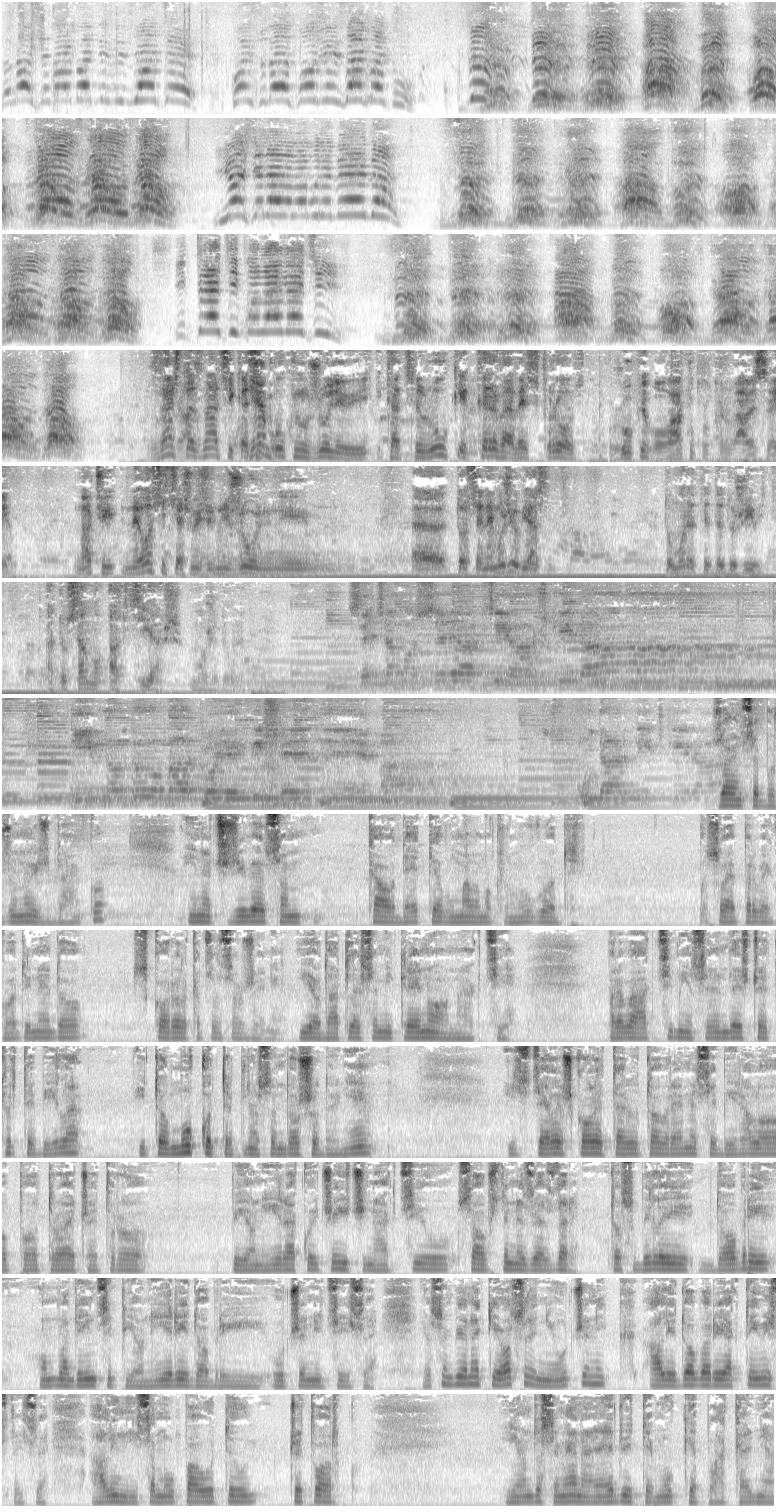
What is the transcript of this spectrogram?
za naše najbolje zvižđače koji su danas položili zakletu. Z, D, R, A, V, O, zdravo, zdravo, zdravo. I još jedan da bude bedan. Z, D, R, A, V, O, zdravo, zdravo, zdravo. I treći po najveći. Z, D, R, A, V, O, zdravo, zdravo, zdravo. Znaš šta znači kad se puknu žuljevi, kad se ruke krvave skroz? Ruke ovako prokrvave sve, jel? Znači, ne osjećaš više ni žulj, ni... E, to se ne može objasniti. To morate da doživite. A to samo akcijaš može da uradi. Sećamo se akcijaški dana Divnog doba kojeg više nema Udarnički Zovem se Božunović Branko. Inače, živeo sam kao dete u malom okrugu od svoje prve godine do skoro kad sam se oženio. I odatle sam i krenuo na akcije. Prva akcija mi je 74. bila i to mukotrpno sam došao do nje. Iz cele škole tar u to vreme se biralo po troje, četvoro pionira koji će ići na akciju sa opštine Zvezdare. To su bili dobri omladinci, pioniri, dobri učenici i sve. Ja sam bio neki osrednji učenik, ali dobar i aktivista i sve, ali nisam upao u tu četvorku. I onda sam ja na edvite muke, plakanja,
